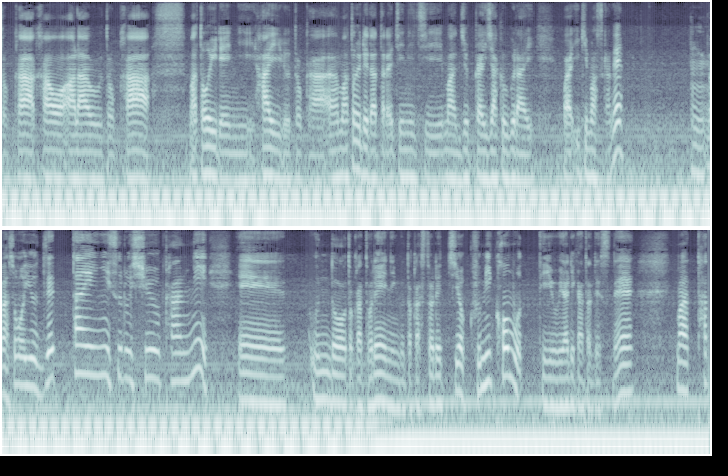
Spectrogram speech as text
とか、顔を洗うとか、まあ、トイレに入るとか、まあ、トイレだったら1日、まあ、10回弱ぐらいは行きますかね。うんまあ、そういう絶対にする習慣に、えー、運動とかトレーニングとかストレッチを組み込むっていうやり方ですね。まあ、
